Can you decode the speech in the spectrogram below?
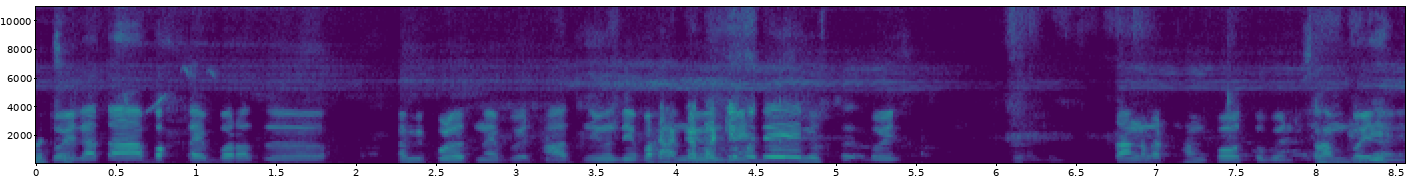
बैल आता बघताय बराच कमी पळत नाही बैल. आत नेऊन दे बाहेर नेऊन दे. नुसतं. बैल चांगला ठाम पळतो बैल ठाम बैल आहे.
